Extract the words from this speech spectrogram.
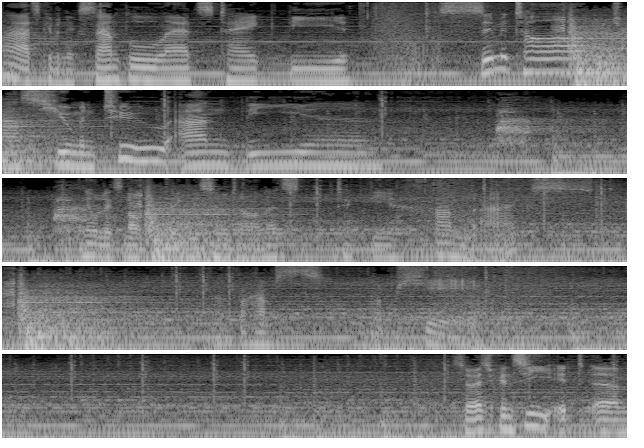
let's give an example. Let's take the scimitar, which has human 2, and the... Uh, no, let's not take the scimitar. Let's the hand axe. And perhaps rapier. So as you can see, it um,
